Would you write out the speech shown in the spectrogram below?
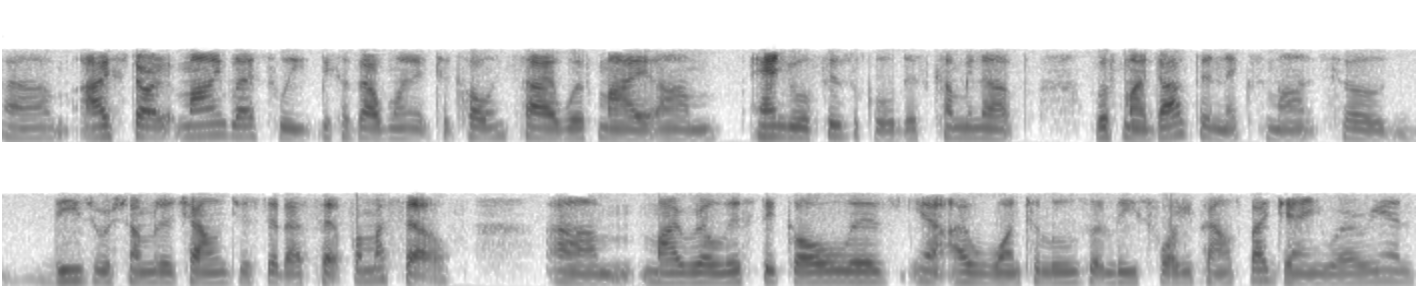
Um, I started mine last week because I wanted to coincide with my um, annual physical that's coming up with my doctor next month. So these were some of the challenges that I set for myself. Um, my realistic goal is, you know, I want to lose at least 40 pounds by January, and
